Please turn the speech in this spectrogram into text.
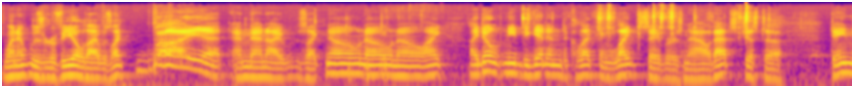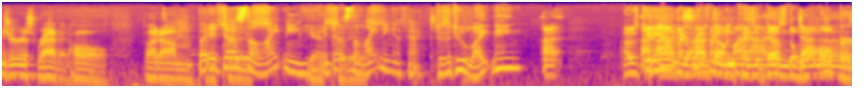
when it was revealed I was like, buy it and then I was like, No, no, no, I, I don't need to get into collecting lightsabers now. That's just a dangerous rabbit hole. But um But it does it the lightning. Yes, it does it the is. lightning effect. Does it do lightning? I, I was getting out my I've, red got one my because it does on the wall burn.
